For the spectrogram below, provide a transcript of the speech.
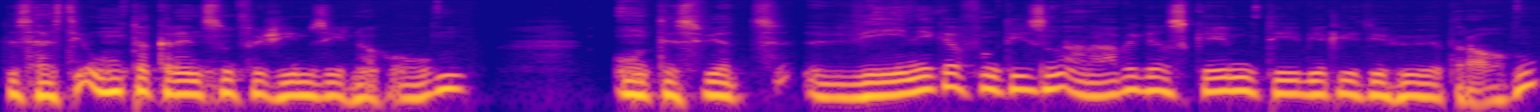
Das heißt, die Untergrenzen verschieben sich nach oben. Und es wird weniger von diesen Arabicas geben, die wirklich die Höhe brauchen.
